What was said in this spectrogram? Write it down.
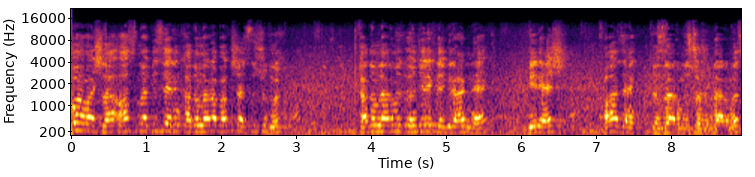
Bu amaçla aslında bizlerin kadınlara bakış açısı şudur. Kadınlarımız öncelikle bir anne, bir eş, bazen kızlarımız, çocuklarımız,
